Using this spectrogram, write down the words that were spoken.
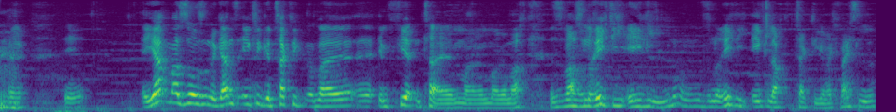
Nee. Ich habe mal so, so eine ganz eklige Taktik bei, äh, im vierten Teil mal, mal gemacht. Das war so eine richtig ekel, so eine richtig ekelhafte Taktik. Aber ich weiß nicht,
